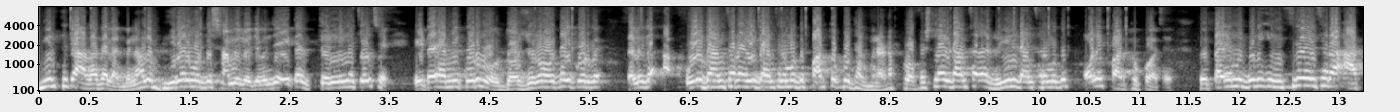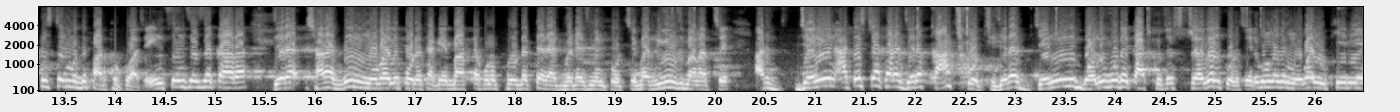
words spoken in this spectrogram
ভিড় থেকে আলাদা লাগবে। নাহলে ভিড়ের মধ্যে সামিল হয়ে যাবেন যে এটা ট্রেন্ডিং এ চলছে এটাই আমি করব, দশজনও ওটাই করবে। তাহলে ওই ডান্সার আর এই ডান্সারের মধ্যে পার্থক্য থাকবে না? একটা প্রফেশনাল ডান্সার আর রিল ডান্সারের মধ্যে অনেক পার্থক্য আছে। তো তাই আমি বলি ইনফ্লুয়েন্সার আর আর্টিস্টের মধ্যে পার্থক্য আছে। ইনফ্লুয়েন্সার কারা, যারা সারা দিন মোবাইলে পড়ে থাকে বা একটা কোনো প্রোডাক্টের অ্যাডভার্টাইজমেন্ট করছে বা রিলস বানাচ্ছে, আর জেনুইন আর্টিস্টরা কারা, যারা কাজ করছে, যারা জেনুইনলি বলিউডে কাজ করছে স্ট্রাগল করেছে, এরকম না যে মোবাইল উঠিয়ে নিয়ে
